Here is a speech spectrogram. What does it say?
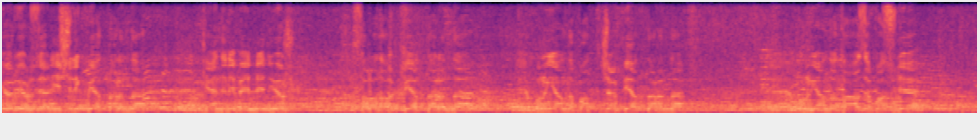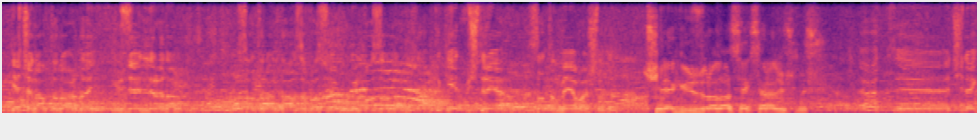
görüyoruz. Yani yeşillik fiyatlarında kendini belli ediyor. Salatalık fiyatlarında, e, bunun yanında patlıcan fiyatlarında, e, bunun yanında taze fasulye geçen haftalarda 150 liradan satılan taze fasulye bugün pazarlarımızda artık 70 liraya satılmaya başladı. Çilek 100 liradan 80'e düşmüş. Evet, e, çilek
